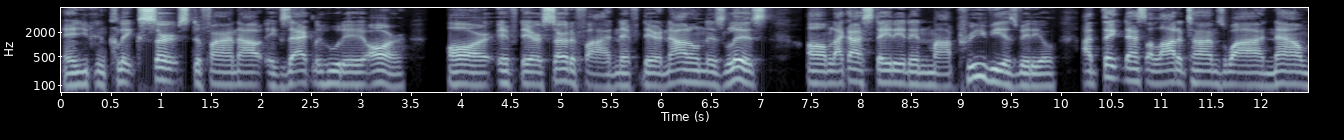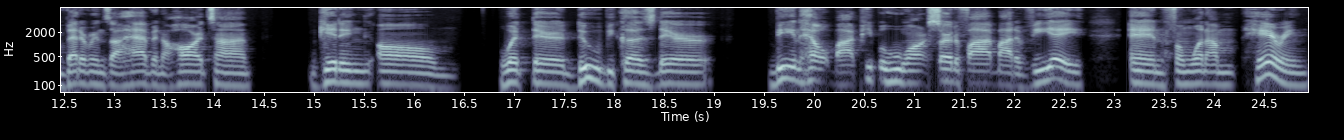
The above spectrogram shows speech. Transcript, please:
And you can click search to find out exactly who they are or if they're certified. And if they're not on this list, um, like I stated in my previous video, I think that's a lot of times why now veterans are having a hard time getting um what they're due because they're being helped by people who aren't certified by the VA. And from what I'm hearing,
